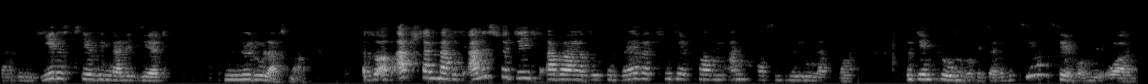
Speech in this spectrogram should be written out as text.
da hat ihm jedes Tier signalisiert, nö, du lass mal. Also auf Abstand mache ich alles für dich, aber so von selber zu dir kommen, anpassen, nö, du lass mal. Und dem flogen wirklich seine Beziehungsthemen um die Ohren.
